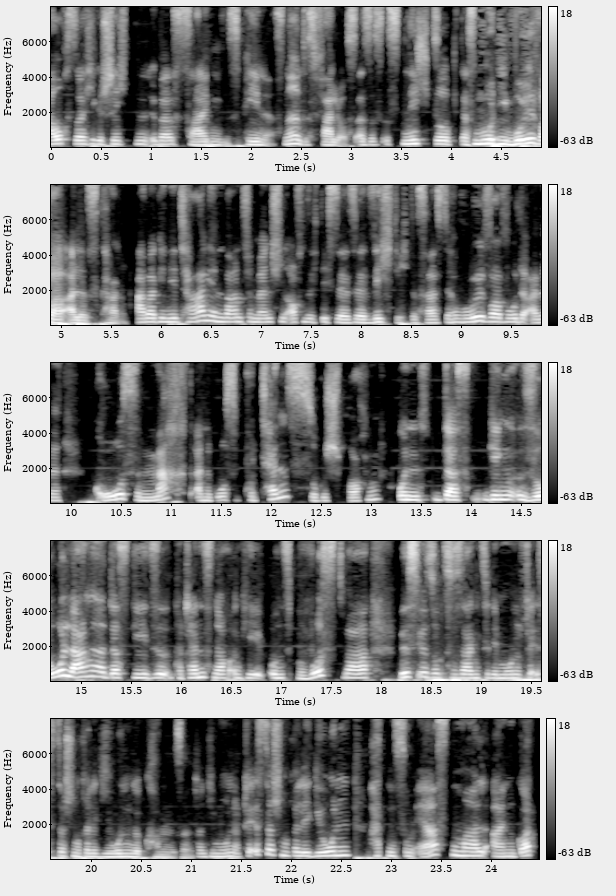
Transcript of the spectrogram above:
auch solche Geschichten über das Zeigen des Penis, ne, des Phallus. Also es ist nicht so, dass nur die Vulva alles kann. Aber Genitalien waren für Menschen offensichtlich sehr, sehr wichtig. Das heißt, der Vulva wurde eine große Macht, eine große Potenz zugesprochen. Und das ging so lange, dass diese Potenz noch irgendwie uns bewusst war, bis wir sozusagen zu den monotheistischen Religionen gekommen sind. Und die monotheistischen Religionen hatten zum ersten Mal einen Gott,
